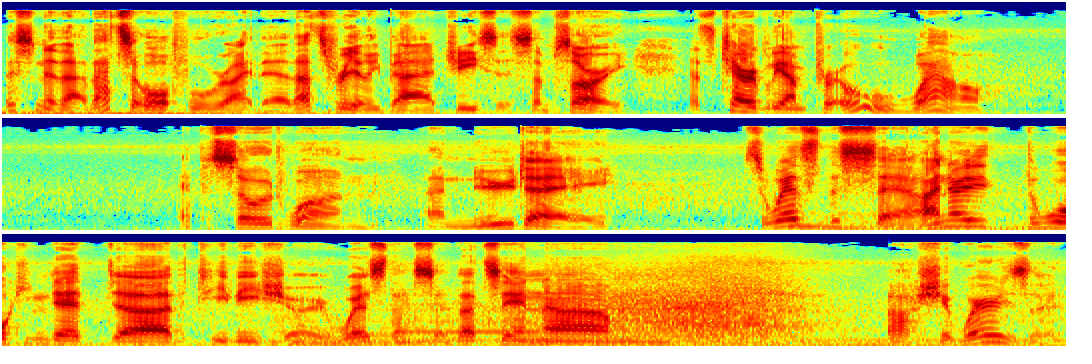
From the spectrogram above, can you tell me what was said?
listen to that. That's awful right there. That's really bad. Jesus, I'm sorry. That's terribly unpro. Oh, wow. Episode 1 A New Day. So, where's the set? I know The Walking Dead, uh, the TV show. Where's that set? That's in, um. Oh, shit, where is it?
